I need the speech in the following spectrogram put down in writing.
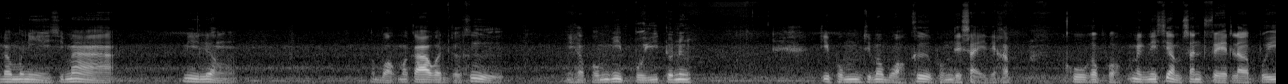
แล้วมื้อนี้สิมามีเรื่องบอกมากล่าวกันก็คือนี่ครับ ผมมีปุ๋ยตัวหนึ่งที่ผมสิมาบอกคือผมได้ใส่นี่ครับคูกับพวกแมกนีเซียมซัลเฟตแล้วปุ๋ย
